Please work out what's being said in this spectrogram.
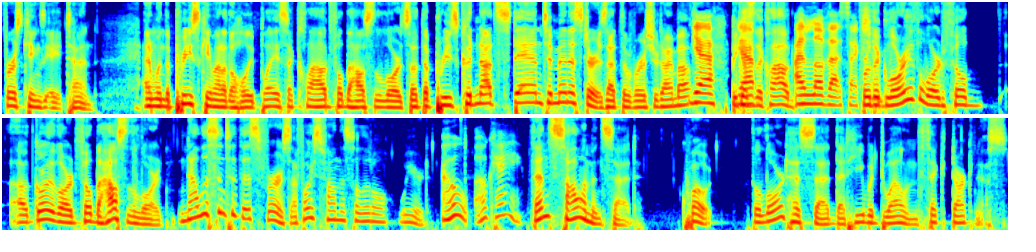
First Kings eight ten. And when the priest came out of the holy place, a cloud filled the house of the Lord, so that the priest could not stand to minister. Is that the verse you're talking about? Yeah, because yeah. of the cloud. I love that section. For the glory of the Lord filled, uh, glory of the Lord filled the house of the Lord. Now listen to this verse. I've always found this a little weird. oh, okay. Then Solomon said, quote, The Lord has said that he would dwell in thick darkness.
